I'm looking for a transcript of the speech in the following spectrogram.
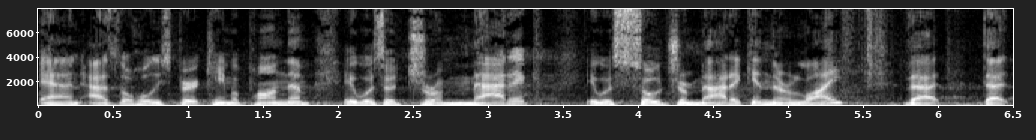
And as the Holy Spirit came upon them, it was a dramatic, it was so dramatic in their life that, that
